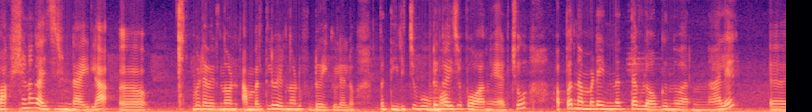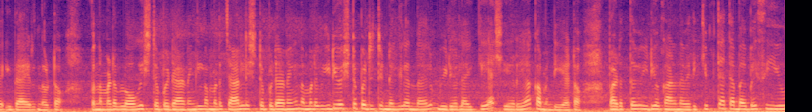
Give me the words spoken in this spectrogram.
ഭക്ഷണം കഴിച്ചിട്ടുണ്ടായില്ല. ഇവിടെ വരുന്നോണ്ട് അമ്പലത്തിൽ വരുന്നോണ്ട് ഫുഡ് കഴിക്കില്ലല്ലോ അപ്പം തിരിച്ചു പോകുമ്പോൾ കഴിച്ച് പോകാമെന്ന് വിചാരിച്ചു. അപ്പം നമ്മുടെ ഇന്നത്തെ വ്ലോഗ് എന്ന് പറഞ്ഞാൽ ഇതായിരുന്നു കേട്ടോ അപ്പം നമ്മുടെ വ്ലോഗ് ഇഷ്ടപ്പെടുകയാണെങ്കിൽ നമ്മുടെ ചാനൽ ഇഷ്ടപ്പെടുകയാണെങ്കിൽ നമ്മുടെ വീഡിയോ ഇഷ്ടപ്പെട്ടിട്ടുണ്ടെങ്കിൽ എന്തായാലും വീഡിയോ ലൈക്ക് ചെയ്യുക ഷെയർ ചെയ്യുക കമന്റ് ചെയ്യുക കേട്ടോ അപ്പോൾ അടുത്ത വീഡിയോ കാണുന്നവരിക്കും tata bye bye see you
